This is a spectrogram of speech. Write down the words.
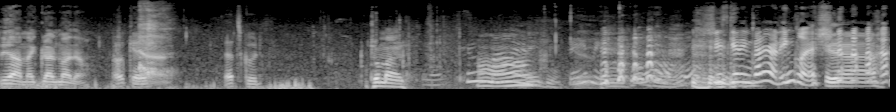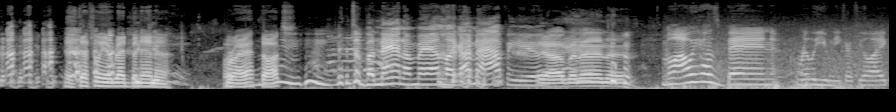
Yeah, my grandmother. Okay. That's good. Two months. She's getting better at English. Yeah. It's definitely a red banana. Mariah, thoughts? it's a banana, man. Like, I'm happy. yeah, banana. Malawi has been really unique, I feel like.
